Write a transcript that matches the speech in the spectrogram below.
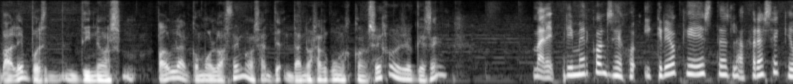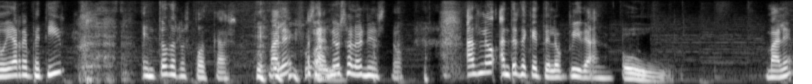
vale, pues dinos, Paula, ¿cómo lo hacemos? D- Danos algunos consejos, yo qué sé. Vale, primer consejo, y creo que esta es la frase que voy a repetir en todos los podcasts, ¿vale? O sea, Vale. no solo en esto. Hazlo antes de que te lo pidan. Oh, ¿vale?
